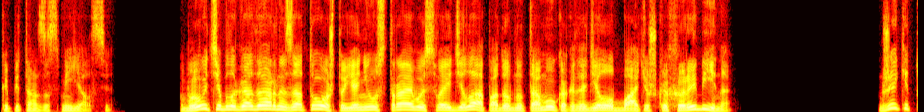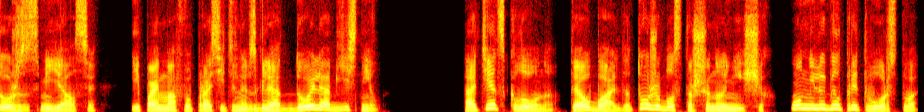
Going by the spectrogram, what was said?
Капитан засмеялся. Будьте благодарны за то, что я не устраиваю свои дела, подобно тому, как это делал батюшка Харибина. Джеки тоже засмеялся и, поймав вопросительный взгляд Дойля, объяснил. Отец клоуна, Теобальда, тоже был старшиной нищих. Он не любил притворства.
